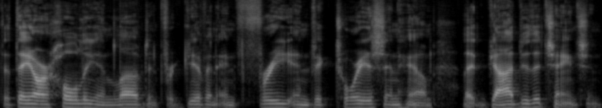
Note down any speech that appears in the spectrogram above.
that they are holy and loved and forgiven and free and victorious in Him. Let God do the changing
